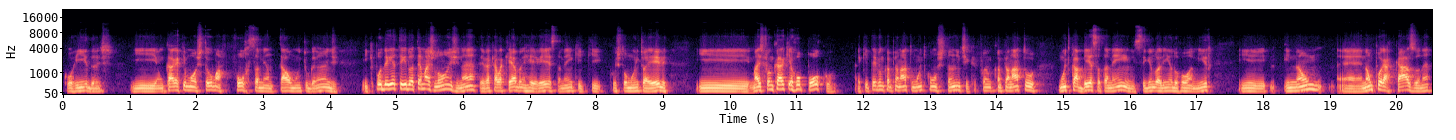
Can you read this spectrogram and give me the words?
corridas e um cara que mostrou uma força mental muito grande e que poderia ter ido até mais longe, né? Teve aquela quebra em Jerez também que, que custou muito a ele. E mas foi um cara que errou pouco, é que teve um campeonato muito constante, que foi um campeonato muito cabeça também, seguindo a linha do Roamir e, e não é, não por acaso, né?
